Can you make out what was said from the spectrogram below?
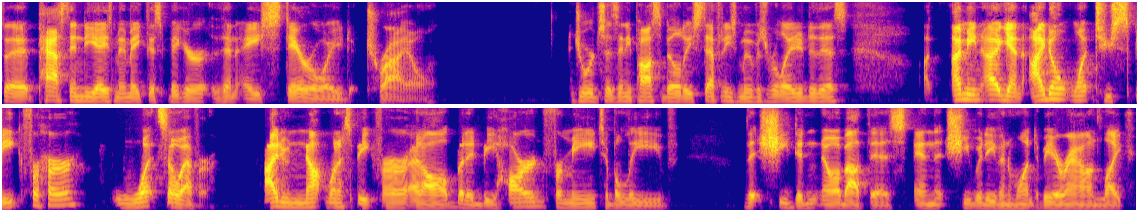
the past NDAs may make this bigger than a steroid trial. George says, any possibility Stephanie's move is related to this? I mean, again, I don't want to speak for her whatsoever. I do not want to speak for her at all, but it'd be hard for me to believe that she didn't know about this and that she would even want to be around. Like,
